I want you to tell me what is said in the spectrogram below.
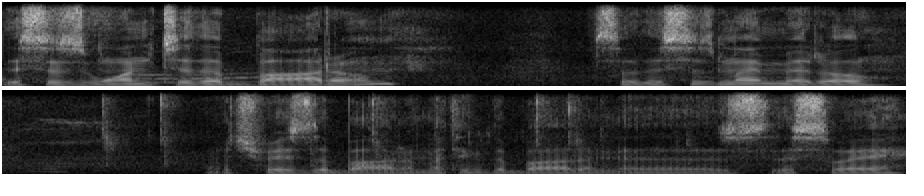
this is one to the bottom. So this is my middle. Which way is the bottom? I think the bottom is this way.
